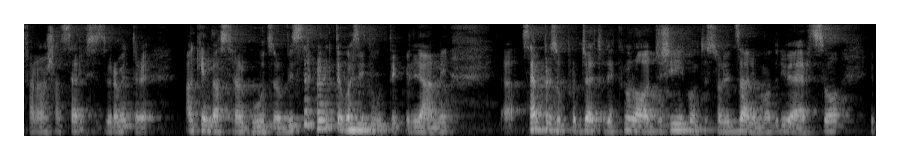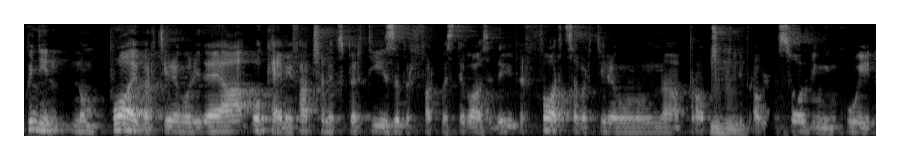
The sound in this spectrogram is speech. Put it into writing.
financial services, veramente anche industrial goods, ho visto veramente quasi tutte in quegli anni, eh, sempre su progetti tecnologici, contestualizzati in modo diverso e quindi non puoi partire con l'idea ok mi faccio l'expertise per fare queste cose, devi per forza partire con un approccio mm-hmm. di problem solving in cui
